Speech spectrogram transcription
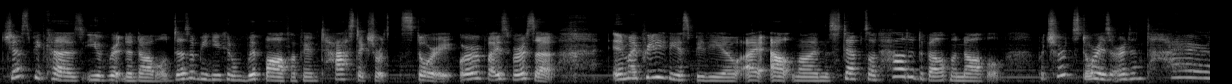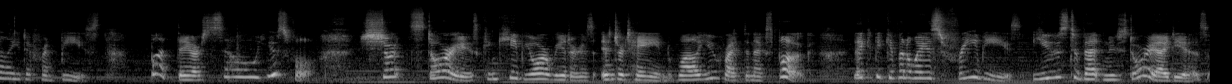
Just because you've written a novel doesn't mean you can whip off a fantastic short story, or vice versa. In my previous video, I outlined the steps on how to develop a novel, but short stories are an entirely different beast but they are so useful. Short stories can keep your readers entertained while you write the next book. They can be given away as freebies, used to vet new story ideas,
